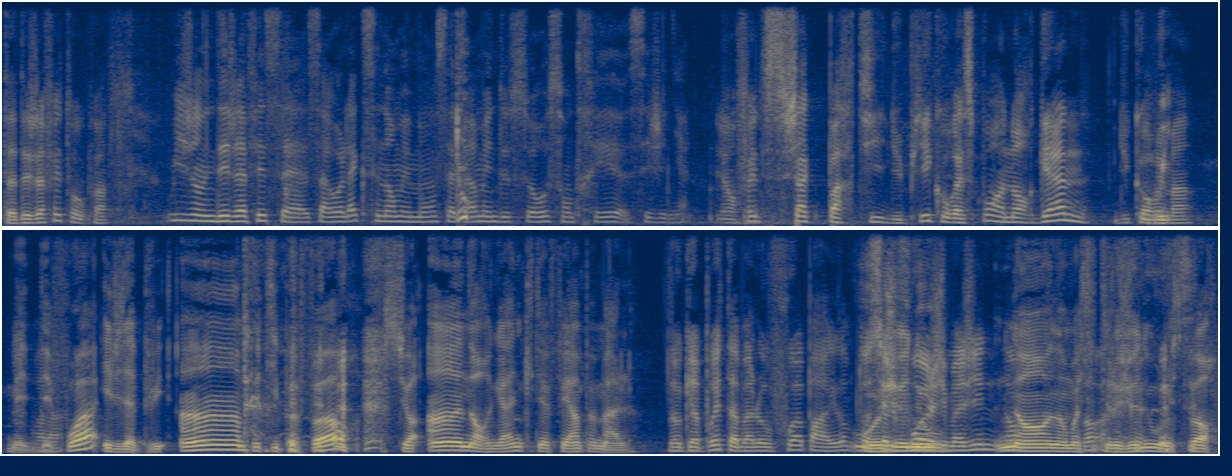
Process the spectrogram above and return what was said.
t'as déjà fait toi ou pas? Oui, j'en ai déjà fait, ça, ça relaxe énormément, ça permet de se recentrer, euh, c'est génial. Et en fait, chaque partie du pied correspond à un organe du corps Oui. humain. Mais Voilà. des fois, ils appuient un petit peu fort sur un organe qui te fait un peu mal. Donc après, t'as mal au foie, par exemple. Toi, au c'est le genou. foie, j'imagine Non, non, moi Non. c'était le genou, le sport.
